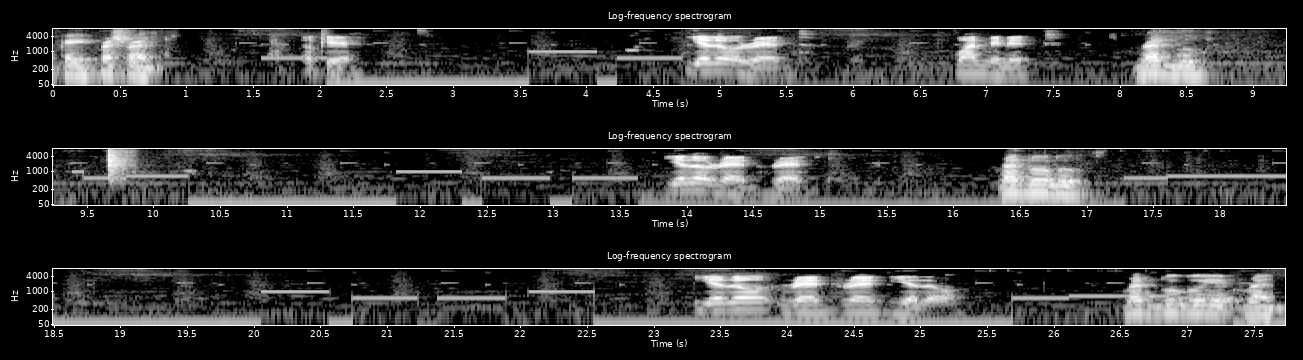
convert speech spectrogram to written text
Okay, press red. Okay. Yellow, red. One minute. Red, blue. Yellow, red, red. Red, blue, blue. Yellow, red, red, yellow. Red, blue, blue, red.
